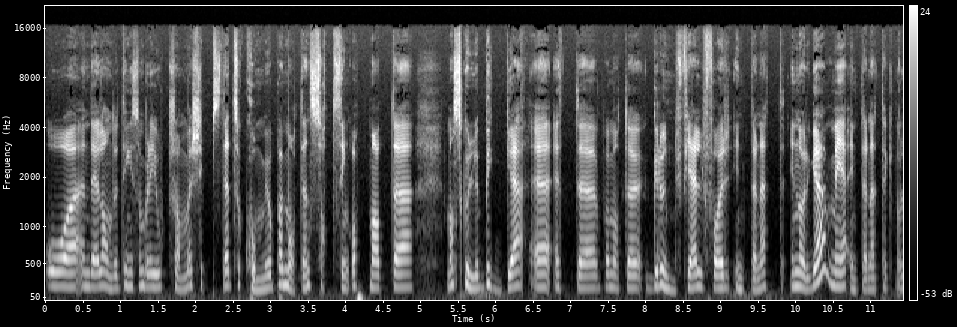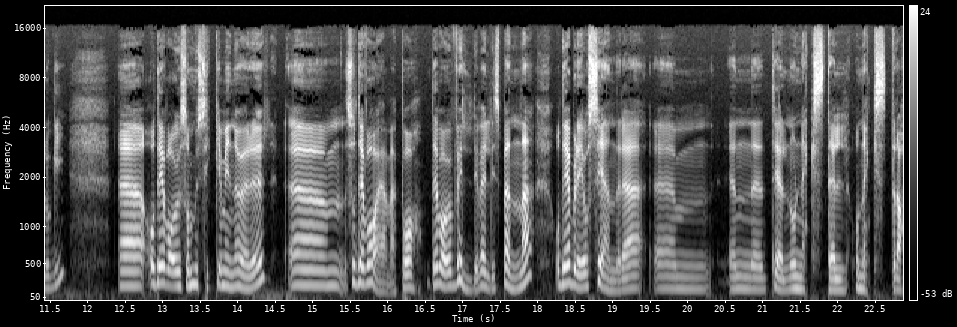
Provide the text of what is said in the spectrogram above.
og en del andre ting som ble gjort sammen med Skipsted, så kom jo på en måte en satsing opp med at uh, man skulle bygge uh, et på en måte grunnfjell for internett i Norge, med internetteknologi. og det var jo som musikk i mine ører, så det var jeg med på. Det var jo veldig, veldig spennende. Og det ble jo senere en Telenor Nextel og Nextra.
